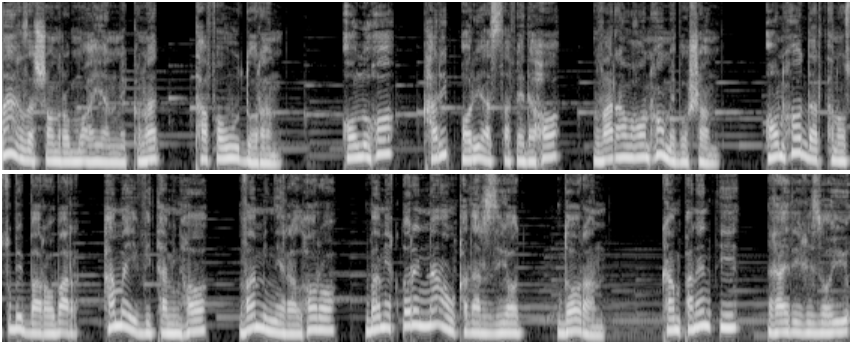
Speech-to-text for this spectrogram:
мағзашонро муайян мекунад тафовут доранд олуҳо қариб орӣ аз сафедаҳо ва равғонҳо мебошанд онҳо дар таносуби баробар ҳамаи витаминҳо ва минералҳоро ба миқдори на он қадар зиёд доранд компоненти ғайриғизоии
